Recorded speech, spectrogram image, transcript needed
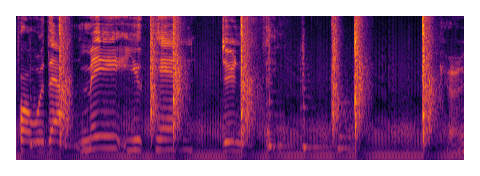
for without me you can do nothing. Okay.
